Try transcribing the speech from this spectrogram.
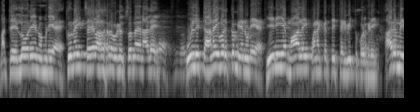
மற்ற எல்லோரையும் நம்முடைய துணை செயலாளர் அவர்கள் சொன்னதனாலே உள்ளிட்ட அனைவருக்கும் என்னுடைய இனிய மாலை வணக்கத்தை தெரிவித்துக் கொள்கிறேன். அருமை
